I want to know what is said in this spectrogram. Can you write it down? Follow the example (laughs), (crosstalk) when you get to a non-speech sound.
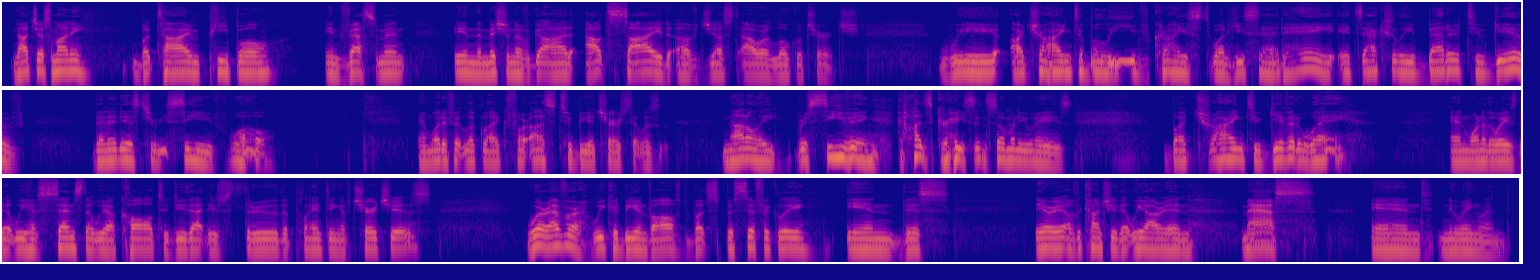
not just money, but time, people, investment in the mission of God outside of just our local church. We are trying to believe Christ when he said, Hey, it's actually better to give than it is to receive. Whoa. And what if it looked like for us to be a church that was not only receiving (laughs) God's grace in so many ways, but trying to give it away and one of the ways that we have sensed that we are called to do that is through the planting of churches, wherever we could be involved, but specifically in this area of the country that we are in, Mass and New England.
